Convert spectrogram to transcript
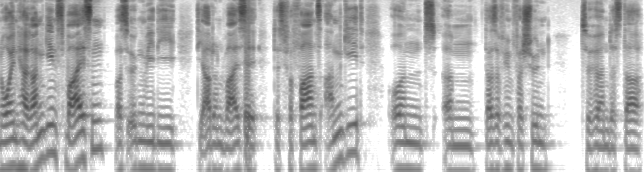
neuen Herangehensweisen, was irgendwie die, die Art und Weise des Verfahrens angeht. Und ähm, das ist auf jeden Fall schön zu hören, dass da,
